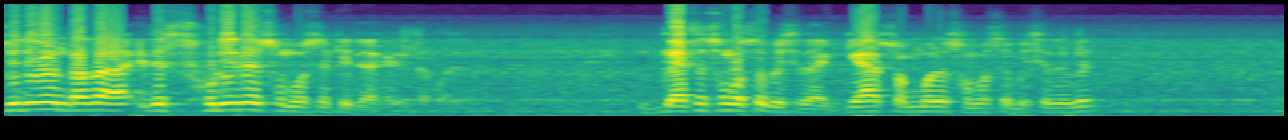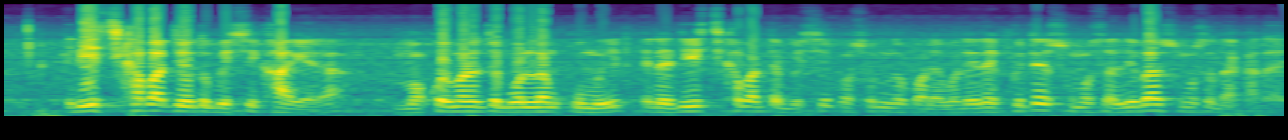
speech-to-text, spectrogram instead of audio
যদি বলেন, দাদা, এদের শরীরের সমস্যা কী দেখা যেতে পারে? গ্যাসের সমস্যা বেশি দেয়, গ্যাস সম্বলের সমস্যা বেশি দেবে। রিচ খাবার যেহেতু বেশি খায় এরা, মকর মানে বললাম কুমির, এরা রিচ খাবারটা বেশি পছন্দ করে, বলে এদের পেটের সমস্যা, লিভার সমস্যা দেখা দেয়।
